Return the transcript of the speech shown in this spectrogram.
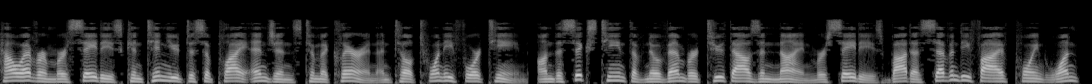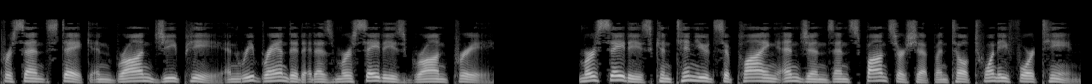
However Mercedes continued to supply engines to McLaren until 2014. On 16 November 2009 Mercedes bought a 75.1% stake in Brawn GP and rebranded it as Mercedes Grand Prix. Mercedes continued supplying engines and sponsorship until 2014.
